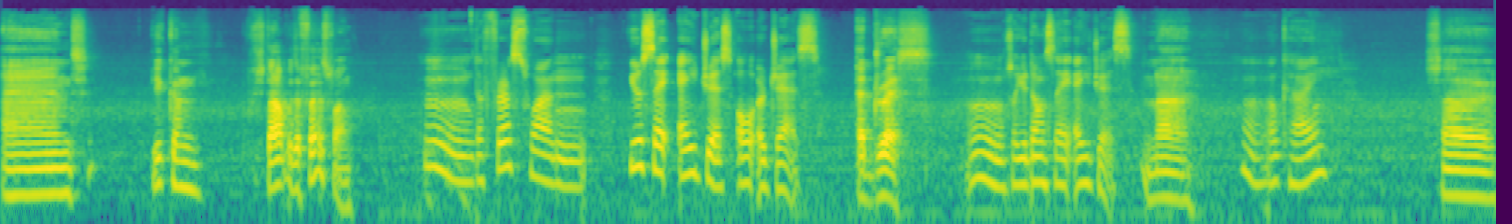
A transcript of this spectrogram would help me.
and you can start with the first one. Hmm, the first one, you say address or address? Address. Hmm, so you don't say address? No. Hmm, okay. So,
